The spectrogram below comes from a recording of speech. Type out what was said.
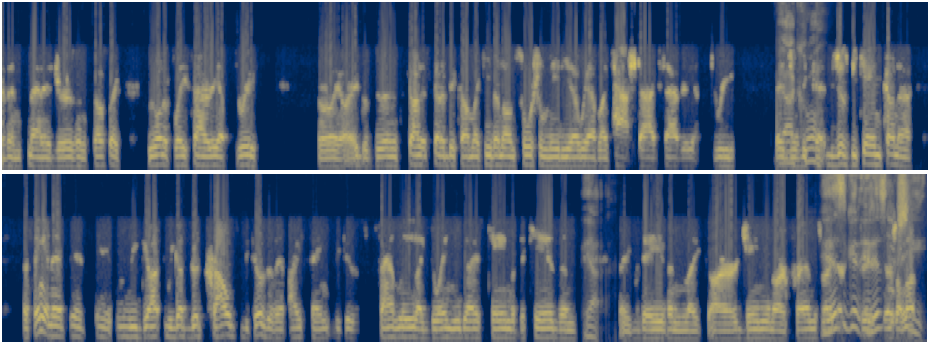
event managers and stuff, like we want to play Saturday at three. So we're like, all right, let's do it. It's got it's got to become like even on social media, we have like hashtag Saturday at three. It Yeah, just cool. became, it just became kind of a thing, and it, it, it we got we got good crowds because of it. I think because family like Dwayne, you guys came with the kids, and Yeah. like Dave and like our Jamie and our friends. it right? is a good. It is there's a lot- actually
